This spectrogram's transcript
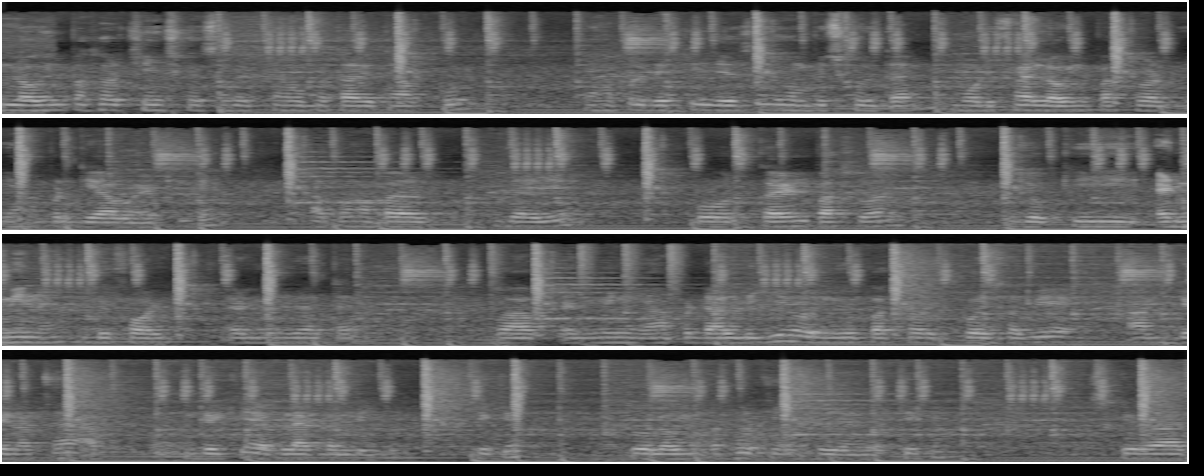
लॉगिन पासवर्ड चेंज कैसे करते हैं, वो बता देते हैं आपको। यहाँ पर देखिए, जैसे होम पेज खुलता है मॉडिफाई लॉगिन पासवर्ड यहाँ पर दिया हुआ है, ठीक है? आप वहाँ पर जाइए, और करेंट पासवर्ड जो कि एडमिन है डिफ़ॉल्ट एडमिन रहता है तो आप एडमिन यहाँ पर डाल दीजिए और न्यू पासवर्ड कोई सा भी आप देना चाहें, आप देखिए अप्लाई कर लीजिए, ठीक है? तो लॉगिन पासवर्ड चेंज हो जाएगा, ठीक है? उसके बाद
